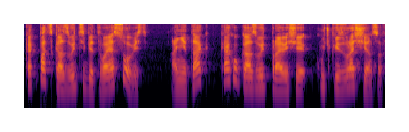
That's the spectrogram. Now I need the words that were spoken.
как подсказывает тебе твоя совесть, а не так, как указывает правящая кучка извращенцев.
